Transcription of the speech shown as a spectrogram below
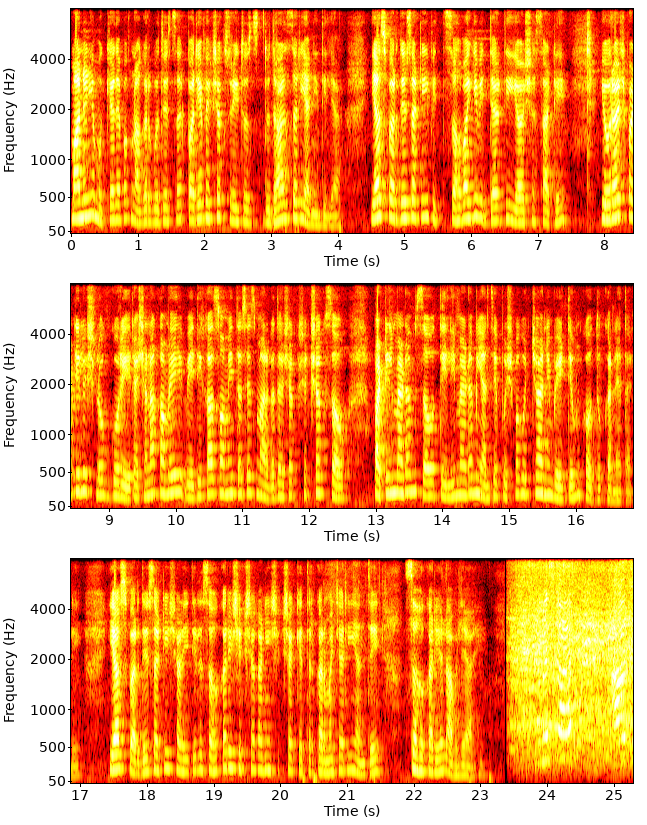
माननीय मुख्याध्यापक नागरगोजे सर पर्यवेक्षक श्री दु- दुधाळ सर यांनी दिल्या. या स्पर्धेसाठी वि सहभागी विद्यार्थी यश साठे युवराज पाटील श्लोक गोरे रचना कांबळे वेदिका स्वामी तसेच मार्गदर्शक शिक्षक सौ पाटील मॅडम सौ तेली मॅडम यांचे पुष्पगुच्छ आणि भेट देऊन कौतुक करण्यात आले. या स्पर्धेसाठी शाळेतील सहकारी शिक्षक आणि शिक्षकेतर कर्मचारी यांचे सहकार्य लाभले आहे. नमस्कार. आज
